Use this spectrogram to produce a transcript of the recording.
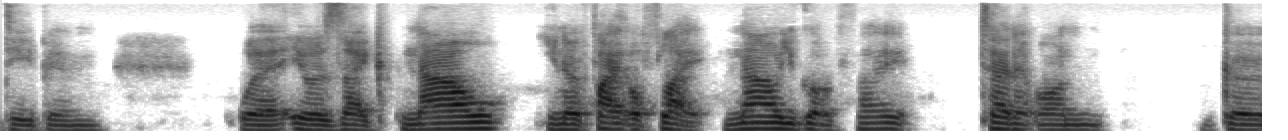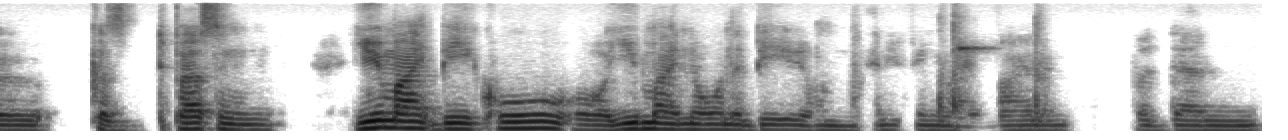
deep in, where it was like now you know fight or flight. Now you got to fight turn it on go because the person you might be cool or you might not want to be on anything like violent but then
